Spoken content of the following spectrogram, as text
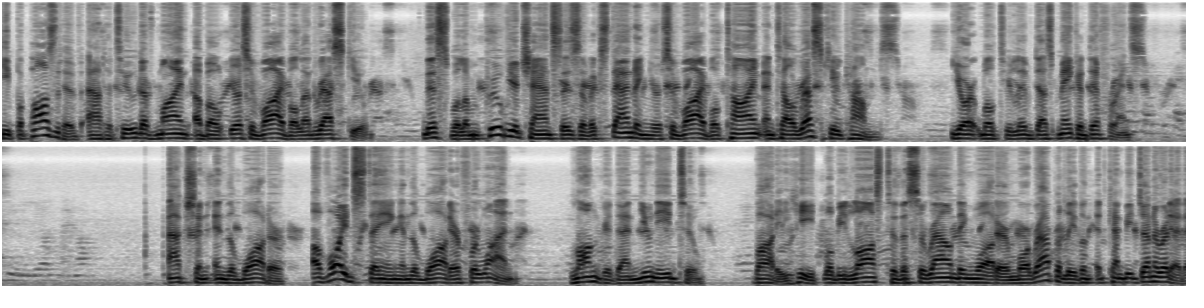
Keep a positive attitude of mind about your survival and rescue. This will improve your chances of extending your survival time until rescue comes. Your will to live does make a difference. Action in the water. Avoid staying in the water for one longer than you need to. Body heat will be lost to the surrounding water more rapidly than it can be generated.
